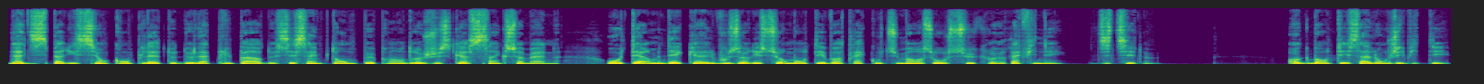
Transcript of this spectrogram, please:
La disparition complète de la plupart de ces symptômes peut prendre jusqu'à cinq semaines, au terme desquelles vous aurez surmonté votre accoutumance au sucre raffiné, dit-il. Augmenter sa longévité.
